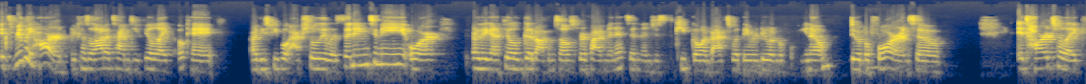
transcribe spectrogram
it's really hard because a lot of times you feel like okay are these people actually listening to me or are they going to feel good about themselves for five minutes and then just keep going back to what they were doing before, you know, do it before. And so it's hard to like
